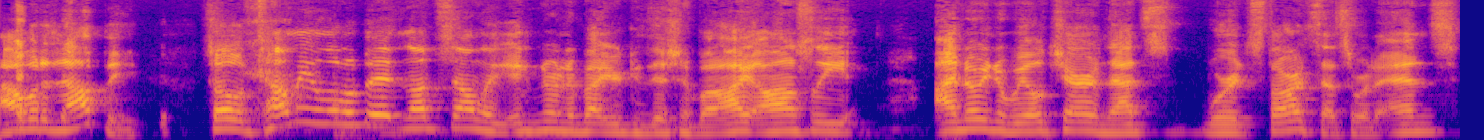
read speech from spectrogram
How would it not be? So tell me a little bit, not sound like ignorant about your condition, but I honestly, I know you're in a wheelchair and that's where it starts, that's where it ends.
